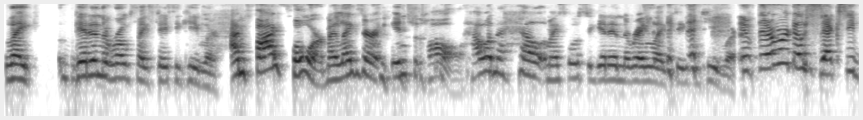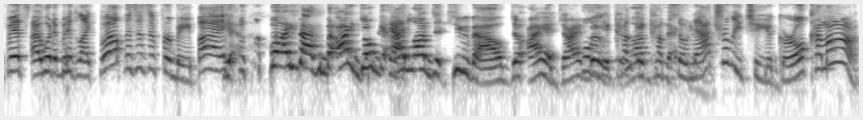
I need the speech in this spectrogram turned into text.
like get in the ropes like Stacy Keibler? I'm five four. My legs are an inch tall. How in the hell am I supposed to get in the ring like Stacy Keibler? If there were no sexy bits, I would have been like, well, this isn't for me. Bye. Yeah. Well, exactly. But I don't get. I loved it too, Val. I had giant Well, boobs. it, I com- loved it comes so naturally to you, girl. Come on.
